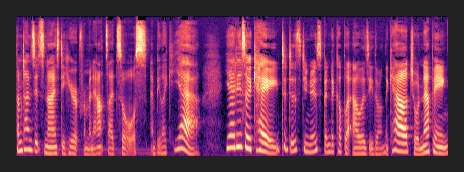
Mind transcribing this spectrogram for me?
sometimes it's nice to hear it from an outside source and be like, yeah, yeah, it is okay to just, you know, spend a couple of hours either on the couch or napping.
